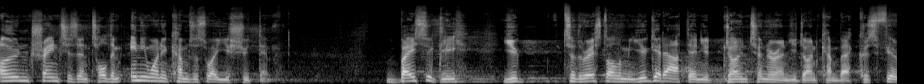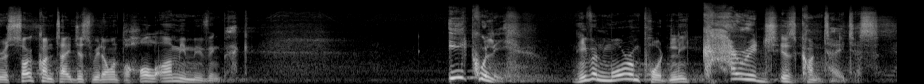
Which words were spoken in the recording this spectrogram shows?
own trenches and told them, anyone who comes this way, you shoot them. Basically, you to the rest of them, you get out there and you don't turn around, you don't come back because fear is so contagious, we don't want the whole army moving back. Equally, even more importantly, courage is contagious.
